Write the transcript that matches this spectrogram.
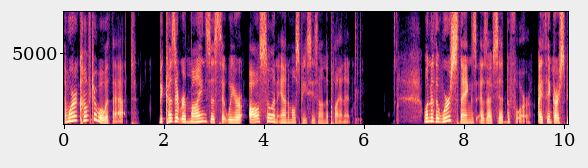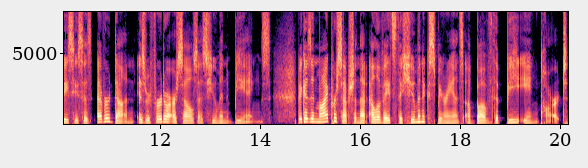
And we're uncomfortable with that because it reminds us that we are also an animal species on the planet. One of the worst things, as I've said before, I think our species has ever done is refer to ourselves as human beings. Because in my perception, that elevates the human experience above the being part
